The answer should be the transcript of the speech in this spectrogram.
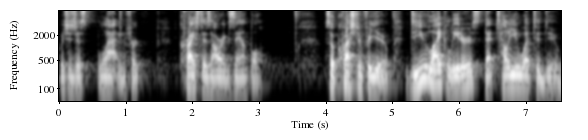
which is just Latin for Christ is our example. So, question for you Do you like leaders that tell you what to do?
